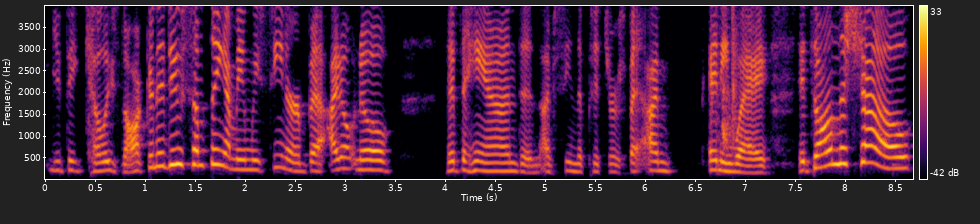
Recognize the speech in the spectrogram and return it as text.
you think Kelly's not going to do something? I mean, we've seen her, but I don't know if the hand and I've seen the pictures, but I'm anyway, it's on the show.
